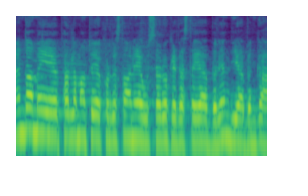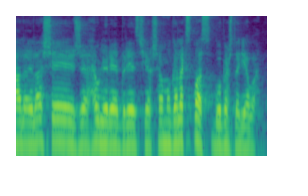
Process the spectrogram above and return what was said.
ئەندامەیە پەرلەمانتۆیە کوردستانی و سەرۆکە دەستەیە بلندە بنگە هەڵایلاشێ ژە هەولێرێ برێز شێخشام و گەلەکسپاس بۆ بەش دەریەوە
